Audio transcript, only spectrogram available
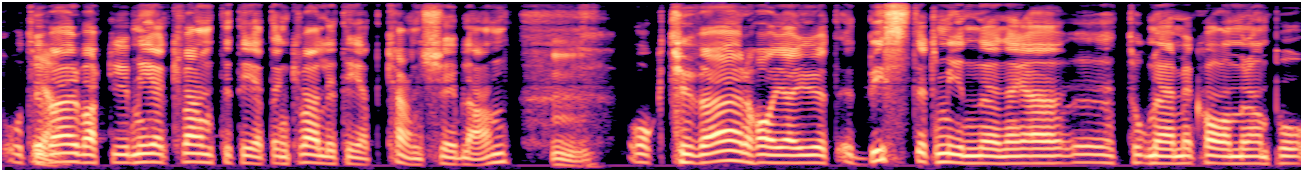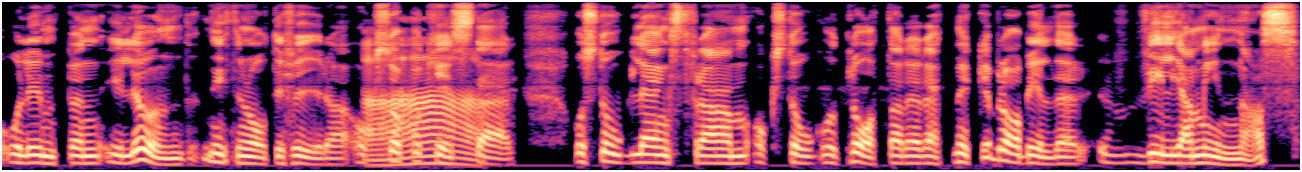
Och tyvärr vart det ju mer kvantitet än kvalitet, kanske ibland. Mm. Och tyvärr har jag ju ett, ett bistert minne när jag eh, tog med mig kameran på Olympen i Lund 1984, också på Ah. Kiss där. Och stod längst fram och stod och plåtade rätt mycket bra bilder, vill jag minnas.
